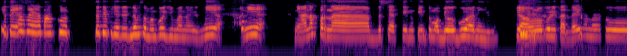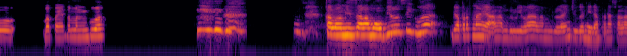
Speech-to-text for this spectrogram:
Itu yang saya takut. Itu dia punya dendam sama gue gimana ini ini ini anak pernah besetin pintu mobil gue nih gitu. ya allah gue ditandain sama tuh bapaknya temen gue kalau misalnya mobil sih gue gak pernah ya. Alhamdulillah alhamdulillah juga Hmm. tidak pernah salah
